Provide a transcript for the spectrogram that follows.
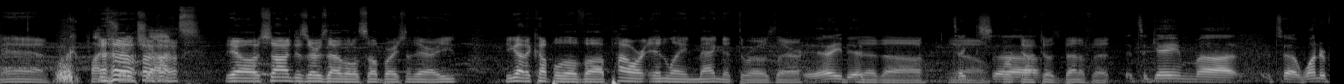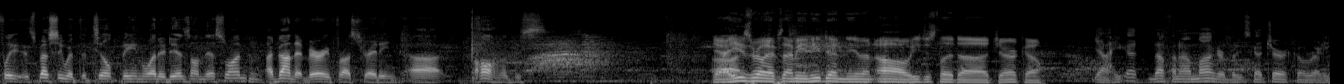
man. you. Five straight shots. Yeah, Sean deserves that little celebration there. He he got a couple of uh, power in lane magnet throws there Yeah, he did. that uh, you Takes, know, worked uh, out to his benefit. It's a game. Uh, it's a wonderfully, especially with the tilt being what it is on this one. Hmm. I found it very frustrating. Uh, all of this. Yeah, uh, he's really upset. I mean, he didn't even. Oh, he just lit uh, Jericho. Yeah, he got nothing on Monger, but he's got Jericho ready.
